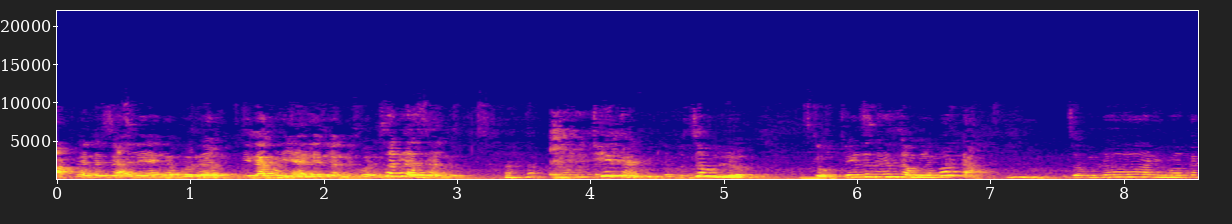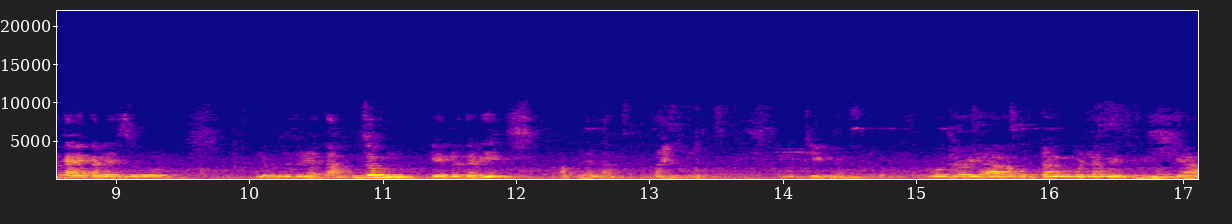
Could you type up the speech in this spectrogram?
आपल्याला जायला यायला बरं तिला पण यायला झालं बरं सगळ्यात झालं. ठीक आहे म्हटलं मग जमलं. चौथे लग्न जमलं बरं का. जमलं आणि मग आता काय करायचं? लग्न तरी आता जमलं. केलं तरी आपल्याला पाहिजे. मग ठीक आहे म्हटलं. मग ह्या मुक्तांग म्हणल्या मैत्रिणी होत्या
